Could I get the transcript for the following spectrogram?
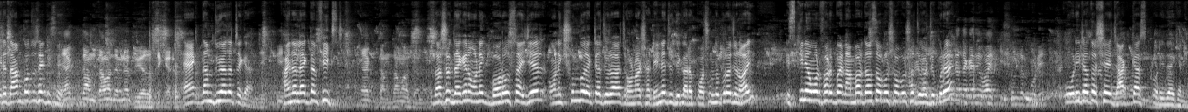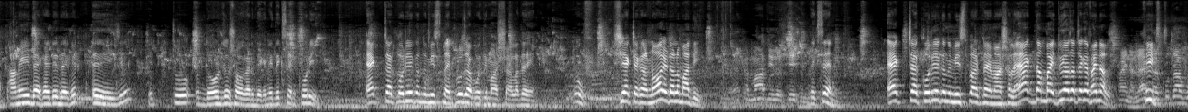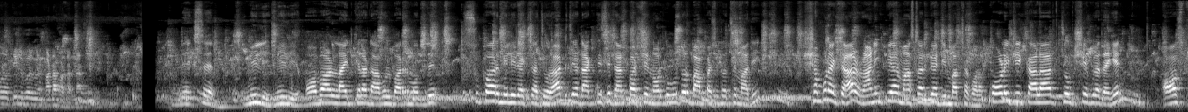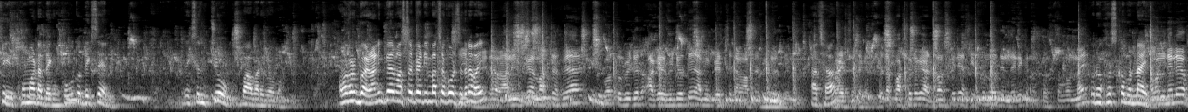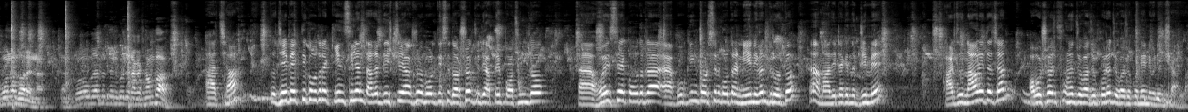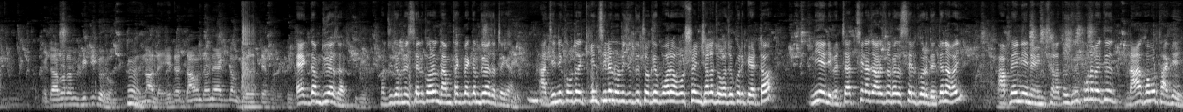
এটা দাম কত চাইতেছে? একদম দাম দেবেন না দুই হাজার টাকা একদম দুই হাজার টাকা? ফাইনাল একদম ফিক্সড একদম দাম দর্শক দেখেন অনেক বড় সাইজের অনেক সুন্দর একটা জোড়া ঝর্ণা শাটিনে যদি কারও পছন্দ প্রয়োজন হয় স্ক্রিনে আমার ফারুক ভাই নাম্বার আছে অবশ্যই অবশ্যই যোগাযোগ করে। কড়িটা তো সেই ঝাক্কাস করি দেখেন। আমি দেখাইতে দেখেন এই যে একটু ধৈর্য সহকারে দেখেন এই দেখছেন করি। একটা করিও কিন্তু মিস নাই প্রজাপতি মার্শাল্লাহ দেখেন। উফ সে একটা কারণ নর এটা হলো মাদি। দেখছেন? একটা করিও কিন্তু মিস পার্ক নাই মার্শাল্লাহ একদম ভাই দুই হাজার টাকা ফাইনাল। দেখছেন? মিলি মিলি ওভার লাইট খেলা ডাবল বারের মধ্যে সুপার মিলির একটা জোড়া। যেটা ডাক দিচ্ছে ডান পাশে নরকবুতর বাম পাশে হচ্ছে মাদি। সম্পূর্ণ একটা রানিং পেয়ার মাস্টার পেয়ার ডিম বাচ্চা করা। কোয়ালিটি কালার চোখ সেগুলো দেখেন। অস্থির খোমাটা দেখেন। কবুতর দেখছেন? দেখছেন চোখ বাবারে বাবা। আমার ভাই রানিং পেয়ার মাস্টার পেয়ার ডিম বাচ্চা করছে তাই না ভাই? রানিং পেয়ার মাস্টার পেয়ার গত ভিডিওর আগের ভিডিওতে আমি বেচছিলাম আপনার ভিডিওতে আচ্ছা। বাইশশো টাকা। সেটা পাঁচশো টাকা অ্যাডভান্স করে আজকে পনেরো দিন ধরে কোনো খোঁজ খবর নাই। কোনো খোঁজ খবর নাই। ফোন দিলে ফোনও ধরে না। তো এত দিন করে রাখা সম্ভব। আচ্ছা। তো যে ব্যক্তি কবুতরটা কিনছিলেন তাদের দৃষ্টি আকর্ষণ বলতেছি দর্শক যদি আপনি পছন্দ হয়েছে কবুতরটা বুকিং করছেন কবুতরটা নিয়ে নেবেন দ্রুত। হ্যাঁ মাদিটা কিন্তু ডিমে আর যদি নাও নিতে চান অবশ্যই ফোনে যোগাযোগ করে যোগাযোগ করে নিয়ে নেবেন ইনশাআল্লাহ। এটা আবার আমি বিক্রি করব। না লে এটার দাম দাম একদম দুই হাজার টাকা একদম দুই হাজার? জি। আর যদি আপনি সেল করেন দাম থাকবে একদম দুই হাজার টাকা। আর যিনি কবুতর কিনছিলেন উনি যদি চোখে পড়ে অবশ্যই ইনশাল্লাহ যোগাযোগ করে পেয়ারটা নিয়ে নেবেন। চাচ্ছি না যে আরেকজনের কাছে সেল করে দিতে না ভাই? আপনি নিয়ে নেন ইনশাল্লাহ তো যদি কোনো ব্যক্তি না খবর থাকে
